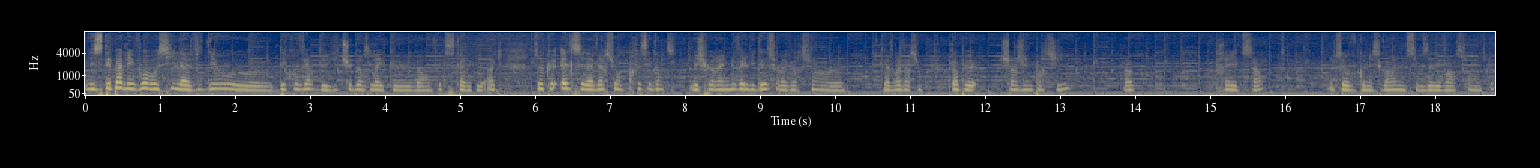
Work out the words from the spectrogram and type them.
N'hésitez pas à aller voir aussi la vidéo euh, découverte de YouTubers Live que bah, en fait c'était avec le hack. Sauf que elle c'est la version précédente. Mais je ferai une nouvelle vidéo sur la version euh, la vraie version. Là, on peut charger une partie. Hop. Créer de ça. Donc ça, vous connaissez quand même si vous allez voir sur mon truc.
